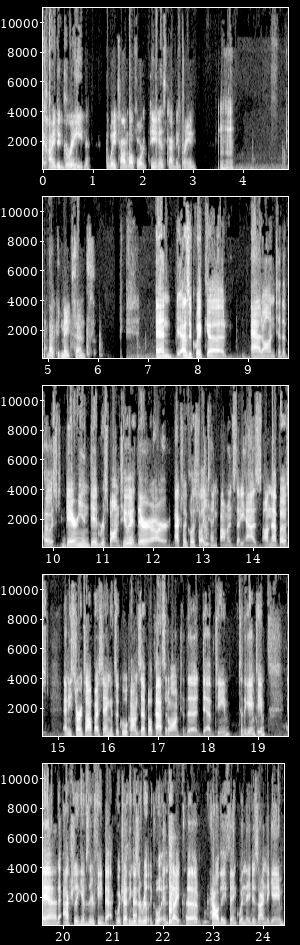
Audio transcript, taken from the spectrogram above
kind of green, the way Town Hall 14 is kind of green, mm-hmm. that could make sense. And as a quick uh, add on to the post, Darian did respond to it. There are actually close to like 10 comments that he has on that post. And he starts off by saying it's a cool concept. I'll pass it along to the dev team, to the game team, and actually gives their feedback, which I think is a really cool insight to how they think when they design the game.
